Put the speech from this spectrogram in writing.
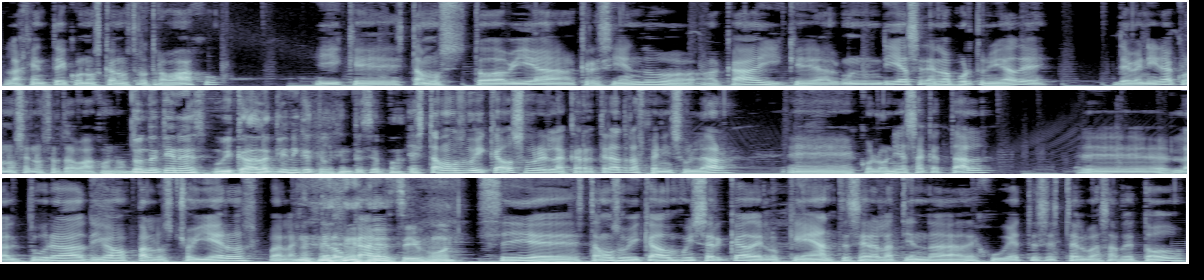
la gente conozca nuestro trabajo y que estamos todavía creciendo acá y que algún día se den la oportunidad de, de venir a conocer nuestro trabajo, ¿no? ¿Dónde tienes ubicada la clínica que la gente sepa? Estamos ubicados sobre la carretera transpeninsular, eh, Colonia Zacatal. Eh, la altura, digamos, para los cholleros, para la gente local. sí, eh, estamos ubicados muy cerca de lo que antes era la tienda de juguetes, este, el bazar de todo.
